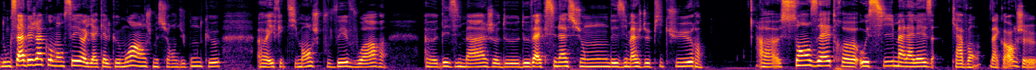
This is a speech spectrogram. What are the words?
Donc ça a déjà commencé euh, il y a quelques mois, hein. je me suis rendu compte que effectivement je pouvais voir des images de, vaccination, des images de piqûres, sans être aussi mal à l'aise qu'avant, d'accord? Je...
